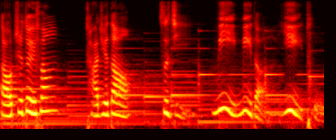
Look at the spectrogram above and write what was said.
导致对方察觉到自己秘密的意图。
